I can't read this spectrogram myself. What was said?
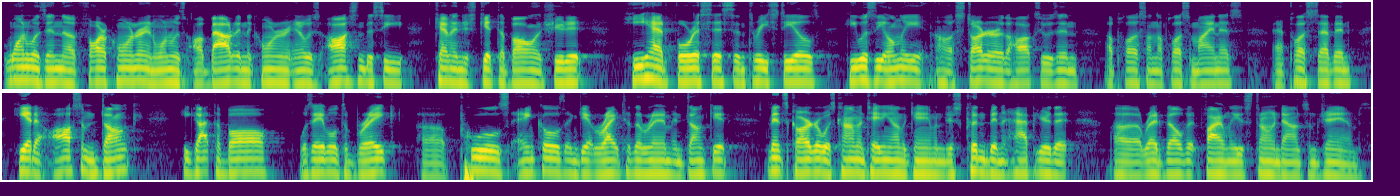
one was in the far corner and one was about in the corner, and it was awesome to see Kevin just get the ball and shoot it. He had four assists and three steals. He was the only uh, starter of the Hawks who was in a plus on the plus minus at plus seven. He had an awesome dunk. He got the ball, was able to break uh, Poole's ankles and get right to the rim and dunk it. Vince Carter was commentating on the game and just couldn't have been happier that uh, Red Velvet finally is throwing down some jams.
